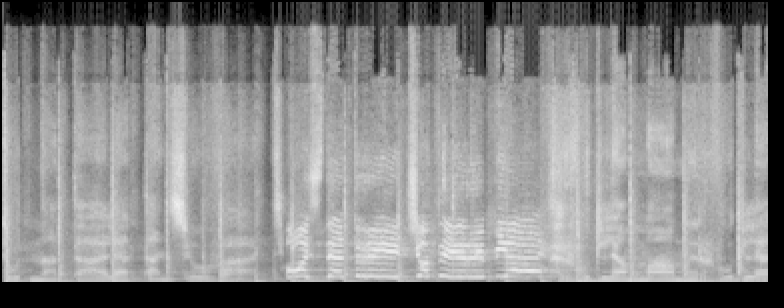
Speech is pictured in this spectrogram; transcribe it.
тут Наталя танцювать. Ось де три, чотири, п'ять. Рву для мами, рву для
